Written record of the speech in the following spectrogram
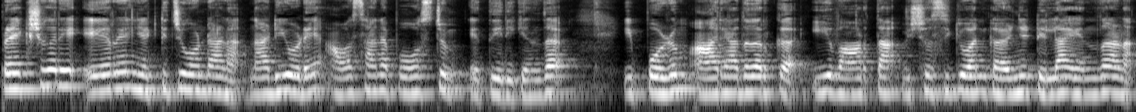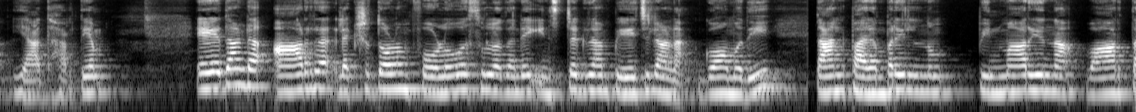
പ്രേക്ഷകരെ ഏറെ ഞെട്ടിച്ചുകൊണ്ടാണ് നടിയുടെ അവസാന പോസ്റ്റും എത്തിയിരിക്കുന്നത്. ഇപ്പോഴും ആരാധകർക്ക് ഈ വാർത്ത വിശ്വസിക്കുവാൻ കഴിഞ്ഞിട്ടില്ല എന്നതാണ് യാഥാർത്ഥ്യം. ഏതാണ്ട് ആറര ലക്ഷത്തോളം ഫോളോവേഴ്സ് ഉള്ള തന്റെ ഇൻസ്റ്റഗ്രാം പേജിലാണ് ഗോമതി താൻ പരമ്പരയിൽ നിന്നും പിന്മാറിയെന്ന വാർത്ത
